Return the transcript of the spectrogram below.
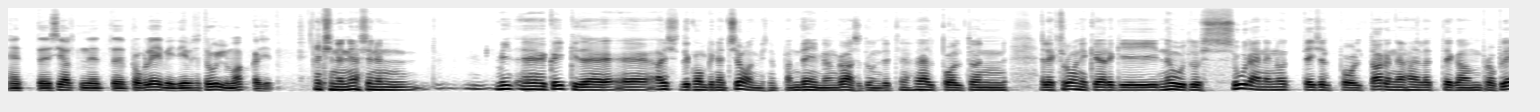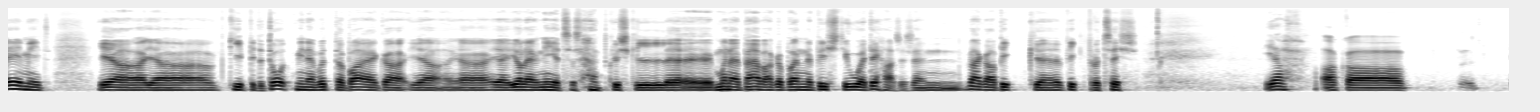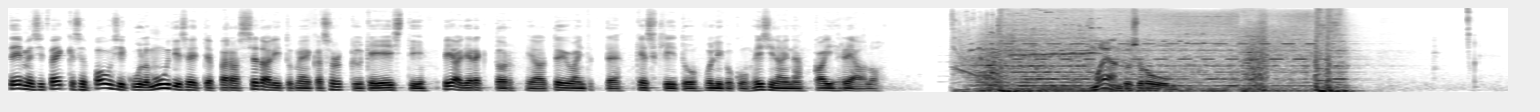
et sealt need probleemid ilmselt rulluma hakkasid. eks siin on jah, siin on kõikide äh, asjade kombinatsioon, mis nüüd pandeemia on kaasa toonud, et jah, ühelt poolt on elektroonika järgi nõudlus suurenenud, teiselt poolt tarneahelatega on probleemid ja, ja kiipide tootmine võtab aega ja, ja, ja ei ole ju nii, et sa saad kuskil äh, mõne päevaga panna püsti uue tehase, see on väga pikk, pikk protsess. jah, aga teeme siit väikese pausi, kuulame uudiseid ja pärast seda liitub meiega Circle K Eesti peadirektor ja Tööandjate Keskliidu volikogu esinaine Kai Realo. majandusruum.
